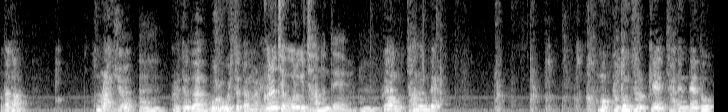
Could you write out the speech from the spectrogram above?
하다가 숨을 안 쉬어요? 음. 그런데도 나는 모르고 있었단 말이에요. 그렇지 모르고 자는데. 음. 그냥 자는데 뭐 고통스럽게 자는데도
